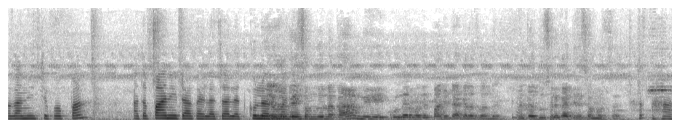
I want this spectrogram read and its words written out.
बघा नीचे पप्पा आता पाणी टाकायला चालत कूलरमध्ये. समजू नका मी कूलरमध्ये पाणी टाकायला चाललोय. नंतर दुसरं काहीतरी समजतं. हा.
